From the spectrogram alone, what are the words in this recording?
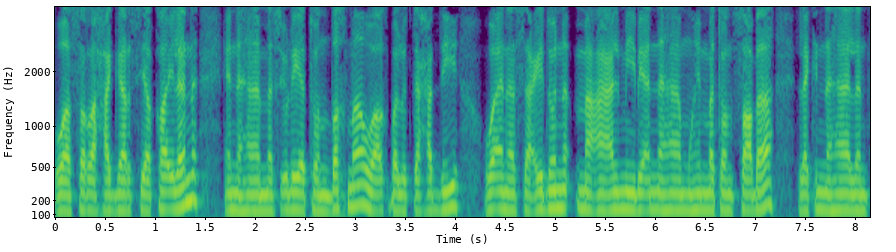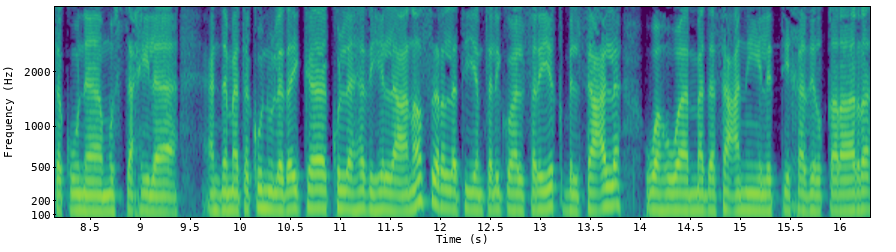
وصرح غارسيا قائلا إنها مسؤولية ضخمة وأقبل التحدي وأنا سعيد مع علمي بأنها مهمة صعبة لكنها لن تكون مستحيلة. عندما تكون لديك كل هذه العناصر التي يمتلكها الفريق بالفعل وهو ما دفعني لاتخاذ اتخاذ القرار.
